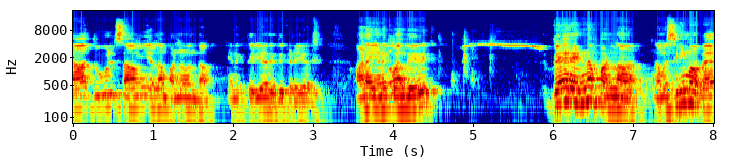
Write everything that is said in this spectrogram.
நான் தூள் சாமி எல்லாம் பண்ணவன் தான். எனக்கு தெரியாது இது கிடையாது. ஆனா எனக்கு வந்து வேற என்ன பண்ணலாம்? நம்ம சினிமா வேற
